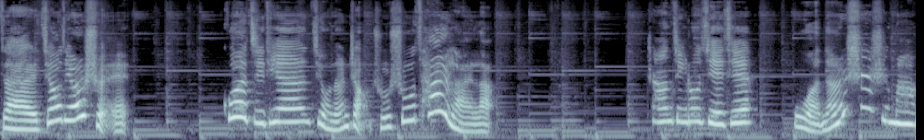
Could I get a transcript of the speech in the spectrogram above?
再浇点水。过几天就能长出蔬菜来了。长颈鹿姐姐，我能试试吗？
